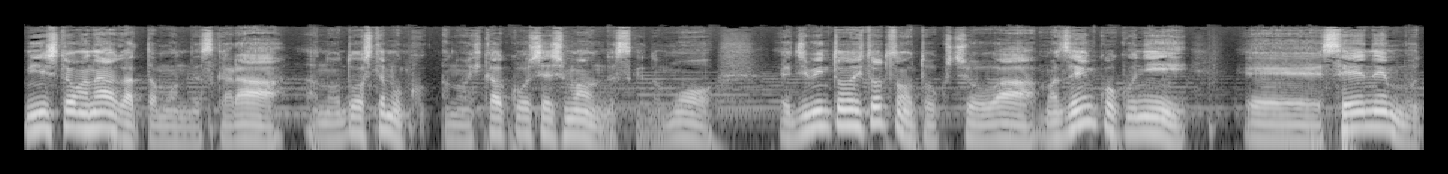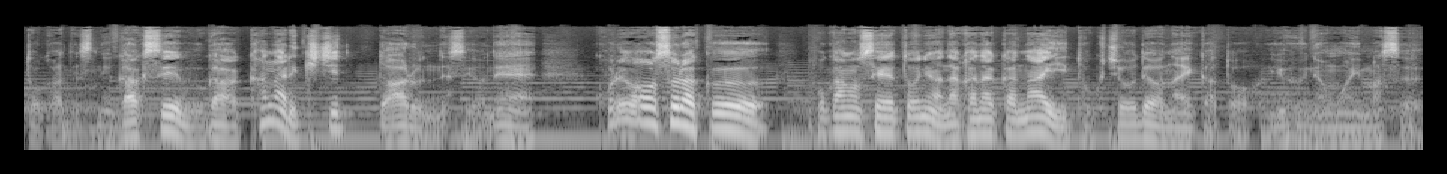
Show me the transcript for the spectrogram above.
民主党が長かったもんですからあのどうしてもあの比較をしてしまうんですけども自民党の一つの特徴は、まあ、全国に、えー、青年部とかですね学生部がかなりきちっとあるんですよね。これはおそらく他の政党にはなかなかない特徴ではないかというふうに思います。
